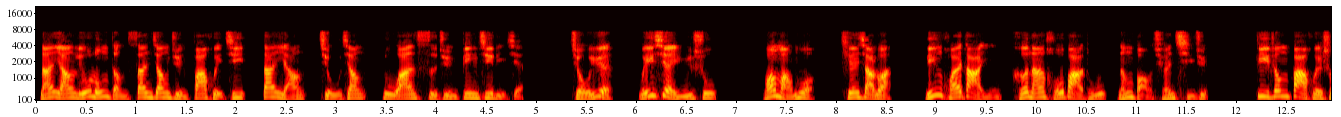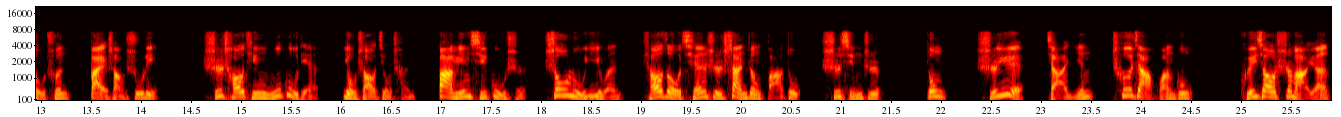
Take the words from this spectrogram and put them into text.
南阳刘龙等三将军发会稽、丹阳、九江、陆安四郡兵击李县。九月，为县于书。王莽末，天下乱，临淮大隐，河南侯霸独能保全其郡。帝征罢会寿春，拜上书令。时朝廷无故典，幼少旧臣，罢明其故事，收录遗文，调奏前世善政法度，施行之。冬十月，甲寅，车驾还宫。魁霄使马元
